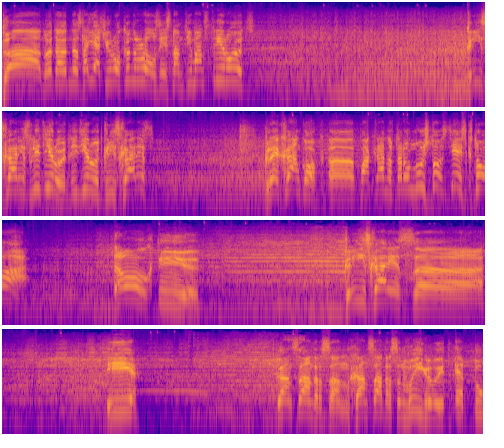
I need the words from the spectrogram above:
Да, ну это настоящий рок-н-ролл здесь нам демонстрируют. Крис Харрис лидирует, лидирует Крис Харрис. Грег Ханкок э, пока на втором. Ну и что здесь? Кто? Ух ты! Крис Харрис э, и Ханс Андерсон. Ханс Андерсон выигрывает эту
